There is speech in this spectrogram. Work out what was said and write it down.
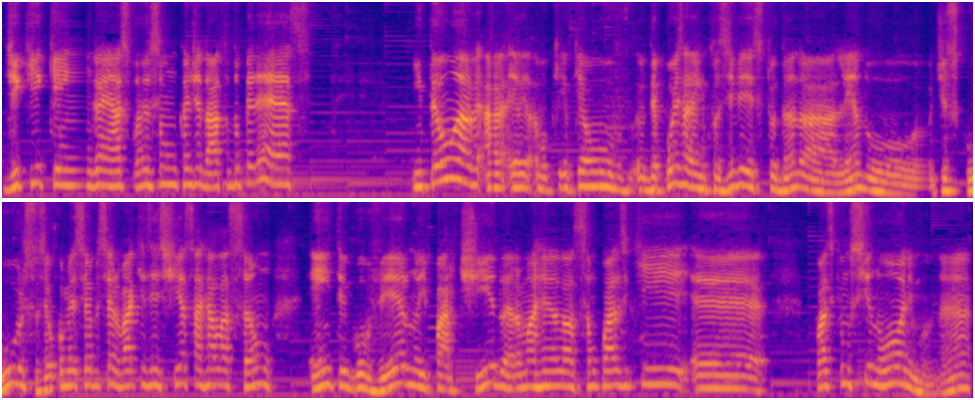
De que quem ganhasse fosse um candidato do PDS. Então, a, a, o, que, eu depois, inclusive estudando, a, lendo discursos, eu comecei a observar que existia essa relação entre governo e partido, era uma relação quase que é, quase que um sinônimo, né?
